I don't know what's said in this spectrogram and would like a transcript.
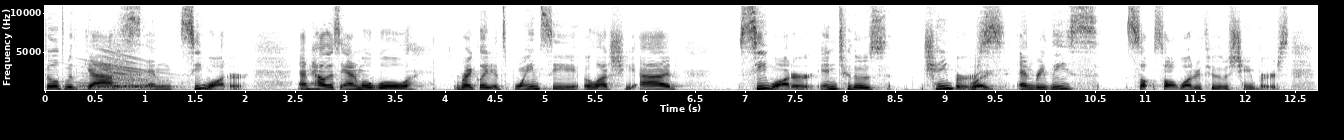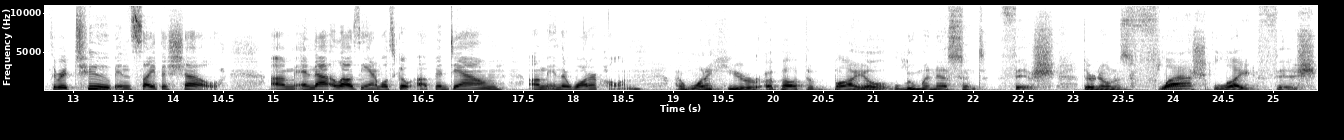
filled with gas and seawater. And how this animal will regulate its buoyancy, it will actually add seawater into those chambers right. and release salt water through those chambers through a tube inside the shell. Um, and that allows the animal to go up and down um, in their water column. I want to hear about the bioluminescent fish. They're known as flashlight fish.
